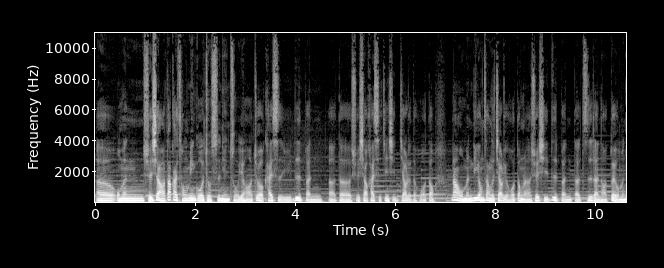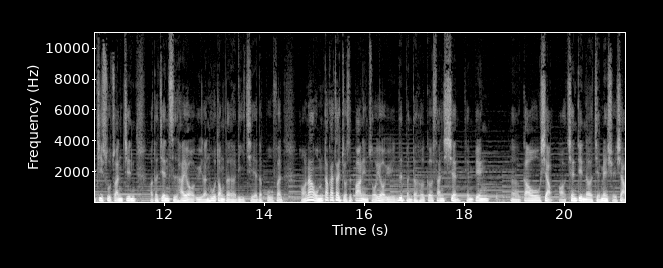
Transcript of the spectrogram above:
呃，我们学校大概从民国九十十年左右哈，就开始与日本呃的学校开始进行交流的活动。那我们利用这样的交流活动呢，学习日本的职人哈对我们技术专精好的坚持，还有与人互动的礼节的部分。好，那我们大概在九十八年左右与日本的和歌山县田边呃高校哦签订了姐妹学校。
